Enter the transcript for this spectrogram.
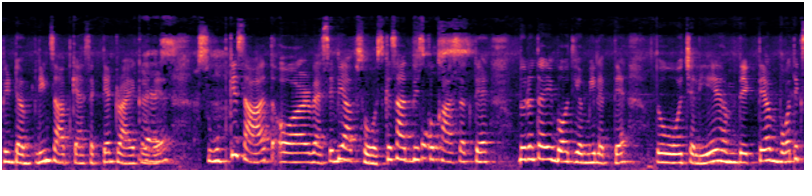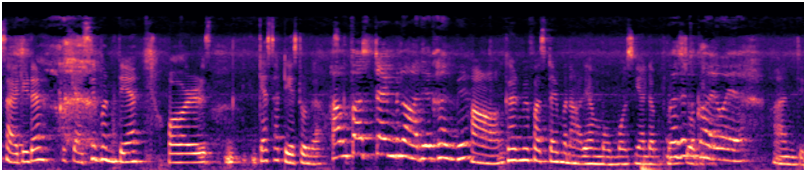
फिर डम्पलिंग्स आप कह सकते हैं ट्राई कर रहे हैं। सूप के साथ और वैसे भी आप सॉस के साथ भी इसको खा सकते हैं। दोनों तरह ही बहुत यम्मी लगते हैं। तो चलिए हम देखते हैं हम बहुत एक्साइटेड हैं कि कैसे बनते हैं और कैसा टेस्ट होगा? हम फ़र्स्ट टाइम बना रहे हैं घर में। हाँ घर में फ़र्स्ट टाइम बना रहे हैं हम मोमोज या वैसे डम्पलिंग्स तो खाए हुए हैं। हाँ जी।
